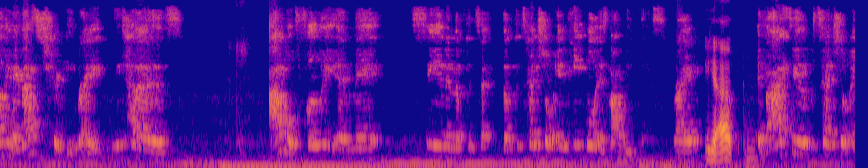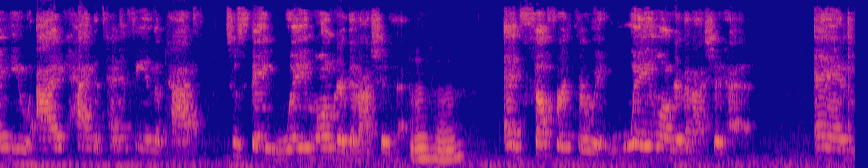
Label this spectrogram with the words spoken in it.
okay, that's tricky, right? Because I will fully admit seeing in the the potential in people is my weakness, right? Yep. If I see the potential in you, I've had the tendency in the past to stay way longer than I should have, mm-hmm. and suffer through it way longer than I should have, and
